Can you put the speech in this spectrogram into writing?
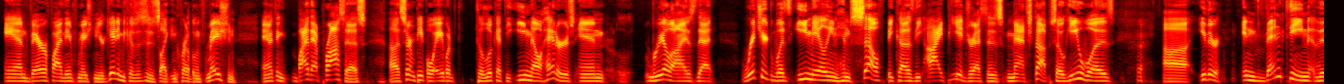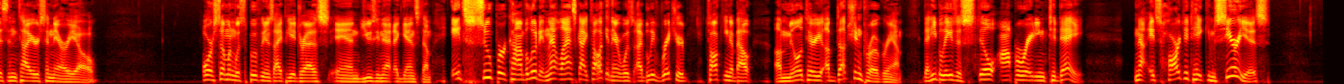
and verify the information you're getting because this is like incredible information." And I think by that process, uh, certain people were able to look at the email headers and realize that Richard was emailing himself because the IP addresses matched up. So he was uh, either inventing this entire scenario or someone was spoofing his IP address and using that against him. It's super convoluted. And that last guy talking there was, I believe, Richard talking about a military abduction program that he believes is still operating today. Now, it's hard to take him serious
